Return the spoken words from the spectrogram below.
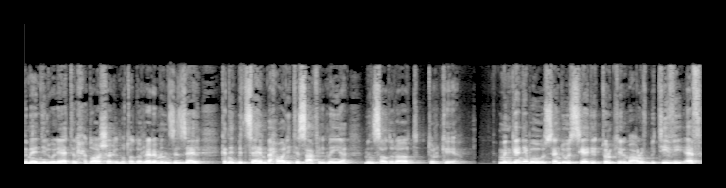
بما إن الولايات ال11 المتضررة من الزلزال كانت بتساهم بحوالي 9% من صادرات تركيا. من جانبه الصندوق السيادي التركي المعروف بتي في اف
